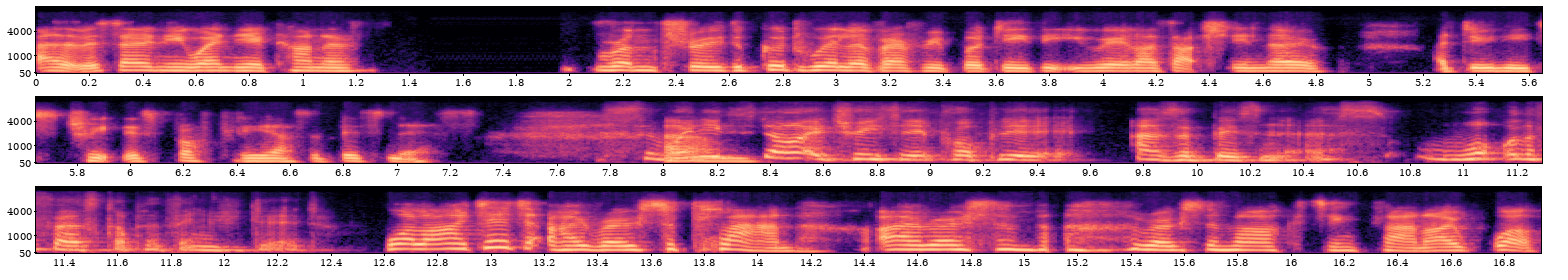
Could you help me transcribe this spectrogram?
And it's only when you're kind of run through the goodwill of everybody that you realize actually, no, I do need to treat this properly as a business. So when um, you started treating it properly as a business, what were the first couple of things you did? Well, I did. I wrote a plan. I wrote a, wrote a marketing plan. I well,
